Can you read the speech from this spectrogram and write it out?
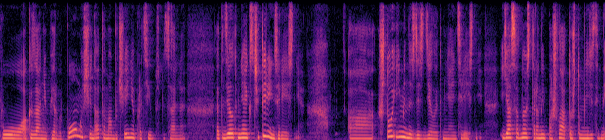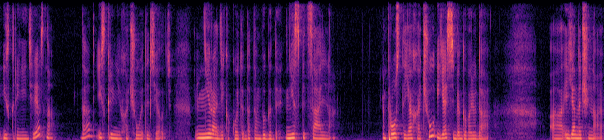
по оказанию первой помощи, да, там обучение пройти специальное. Это делает меня X4 интереснее. А, что именно здесь делает меня интереснее? Я, с одной стороны, пошла то, что мне действительно искренне интересно, да, искренне хочу это делать, не ради какой-то, да, там выгоды, не специально. Просто я хочу, и я себе говорю «да». А, и я начинаю.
